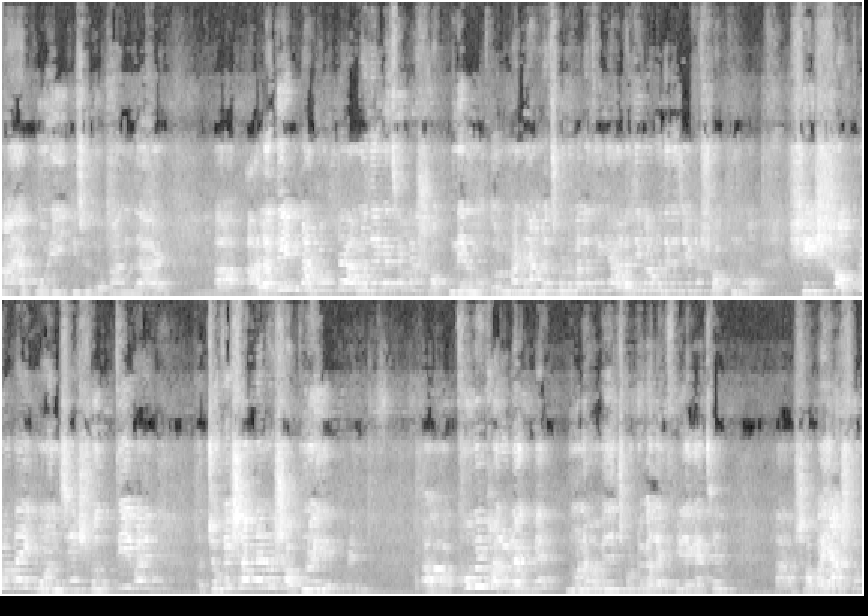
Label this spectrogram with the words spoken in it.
মায়াপুরী, কিছু দোকানদার। আলাদিন নাটকটা আমাদের কাছে একটা স্বপ্নের মতন। মানে আমরা ছোটবেলা থেকে আলাদিন আমাদের কাছে একটা স্বপ্ন। সেই স্বপ্নটাই মঞ্চে সত্যি মানে চোখের সামনে আমরা স্বপ্নই দেখবেন। খুবই ভালো লাগবে। মনে হবে যে ছোটবেলায় ফিরে গেছেন। সবাই আসুন,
